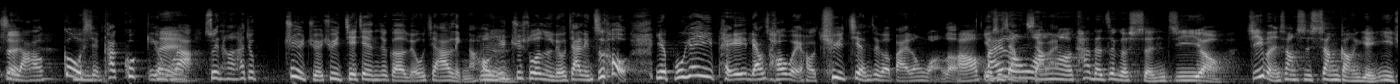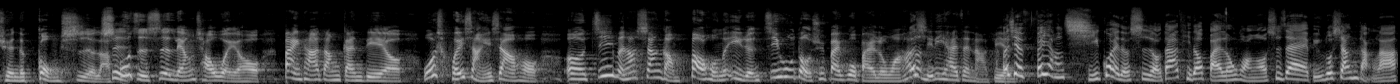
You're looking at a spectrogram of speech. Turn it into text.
是啊，够显卡酷狗啦，所以他他就。拒绝去接见这个刘嘉玲，然后因为据说呢，刘嘉玲之后也不愿意陪梁朝伟哈去见这个白龙王了。好，白龙王哦，他的这个神机哦。基本上是香港演艺圈的共识啦，不只是梁朝伟哦，拜他当干爹哦。我回想一下哦，呃，基本上香港爆红的艺人几乎都有去拜过白龙王，他到底厉害在哪边？而且非常奇怪的是哦，大家提到白龙王哦，是在比如说香港啦，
